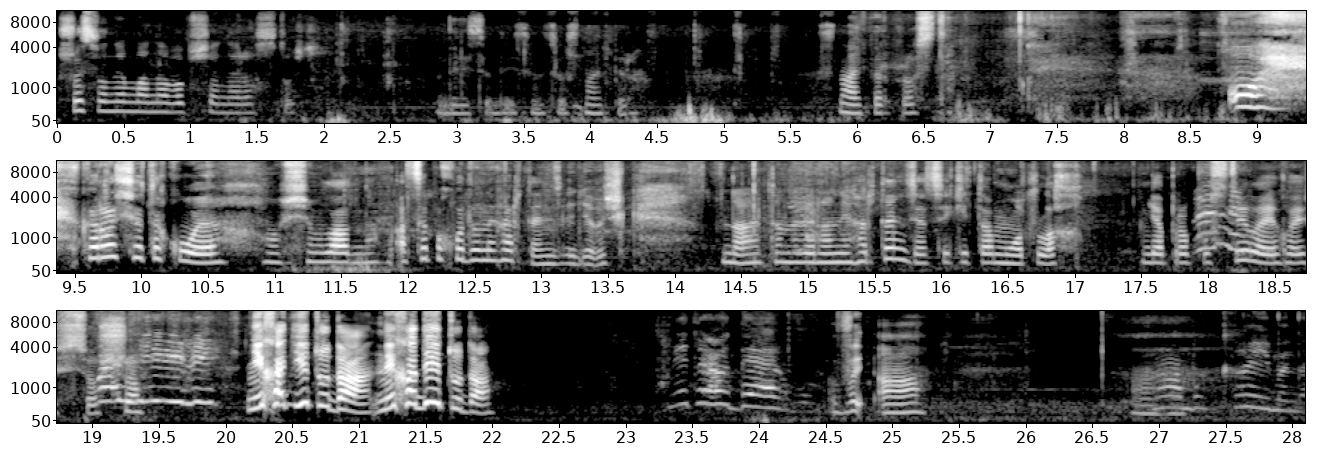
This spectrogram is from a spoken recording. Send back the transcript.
Щось вони в мене взагалі не ростуть. Дивіться, дивіться на цього снайпера. Снайпер просто. Ой, короче, такое. В общем, ладно. А це, походу, не гортензія, девочки. Да, это, наверное, не гортензія, це якийсь мотлах. Я пропустила його і все. Що? Не ходи туди! Не ходи туди! Не треба дерево. Ви. А. Ага. Мама, крий мене.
